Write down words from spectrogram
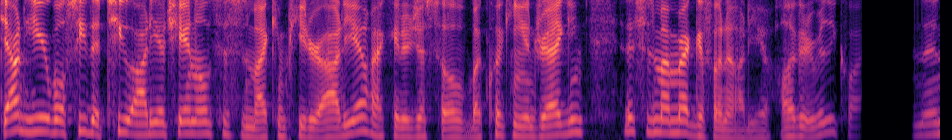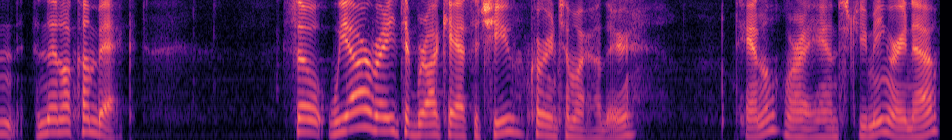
Down here, we'll see the two audio channels. This is my computer audio. I can adjust it by clicking and dragging. And this is my microphone audio. I'll get it really quiet, and then and then I'll come back. So we are ready to broadcast the Chew, according to my other panel where I am streaming right now.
